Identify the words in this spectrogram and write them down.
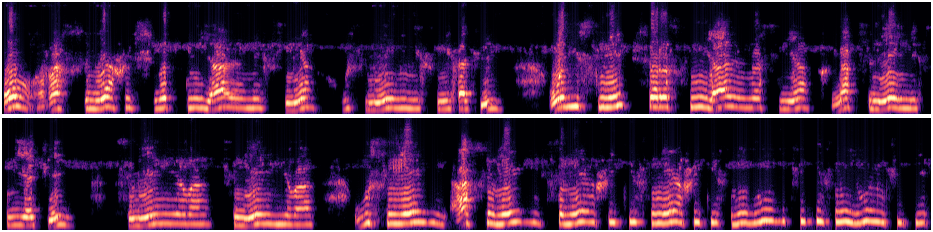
О, рассмешись над смеяльных смех усмеянных смехачей. Ой, смейся, рассмеяльно смех над смейных смеячей. Смеева, смеева, усмей, а смей, смешите, смешите, смеюнчики, смеюнчики.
